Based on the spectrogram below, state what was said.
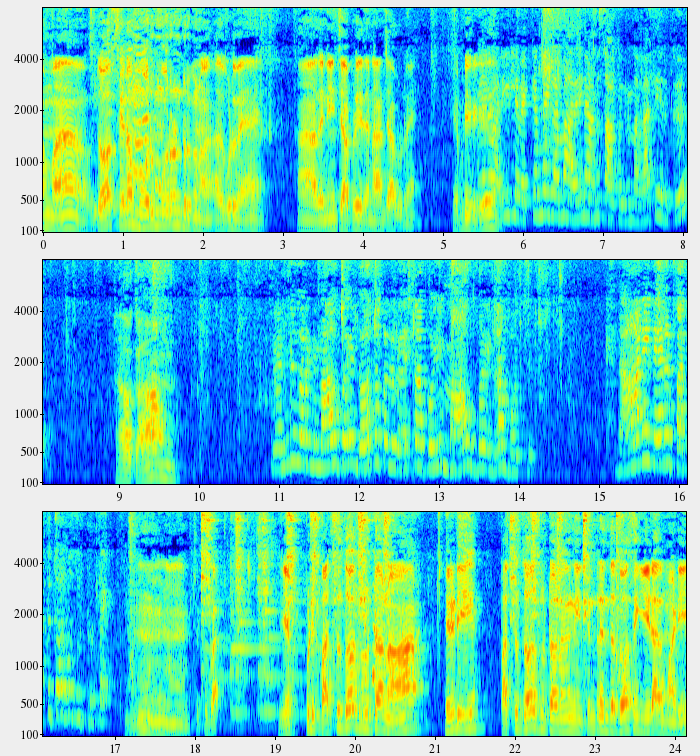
ஆமா தோசைனா மொறு மொறுன்னு இருக்கணும். அது கூடுவேன். அதை நீ சாப்பிடு இதை நான் சாப்பிடுவேன். எப்படி இருக்கு? வழியில வெக்கமே இல்லாம அதே நானும் சாப்பிட்டுக்கிறேன். நல்லாத்தே இருக்கு. ஆக்கா ரெண்டு கரண்டி மாவு போய் தோசை கல்லு வேஸ்டா போய் மாவு போய் எல்லாம் போச்சு. நானே நேரம் பத்து தோசை சுட்டிருப்பேன். சுட்டுப்பா. எப்படி பத்து தோசை சுட்டாலும் இருடி பத்து தோசை சுட்டாலும் நீ தின்ற இந்த தோசைக்கு ஈடாக மாடி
